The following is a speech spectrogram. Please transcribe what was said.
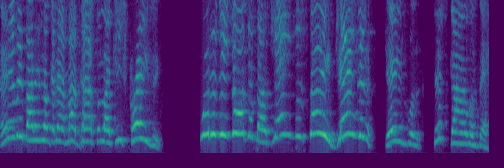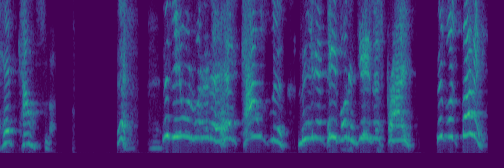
everybody looking at my pastor like he's crazy. What is he talking about? James is saved. James, is, James was this guy was the head counselor. he was one of the head counselors leading people to Jesus Christ. This was funny.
